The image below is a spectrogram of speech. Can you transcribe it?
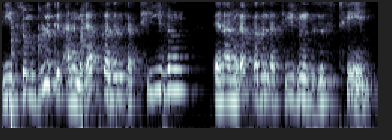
die zum Glück in einem repräsentativen, in einem repräsentativen System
